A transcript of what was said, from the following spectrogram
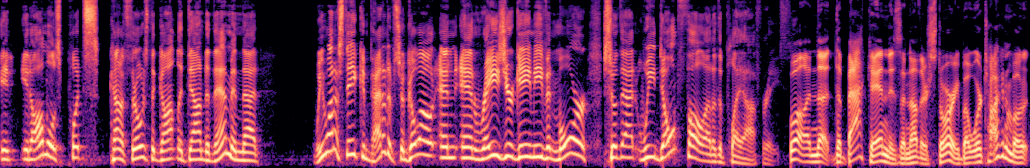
it, it almost puts, kind of throws the gauntlet down to them in that we want to stay competitive. So go out and, and raise your game even more so that we don't fall out of the playoff race. Well, and the, the back end is another story, but we're talking about,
